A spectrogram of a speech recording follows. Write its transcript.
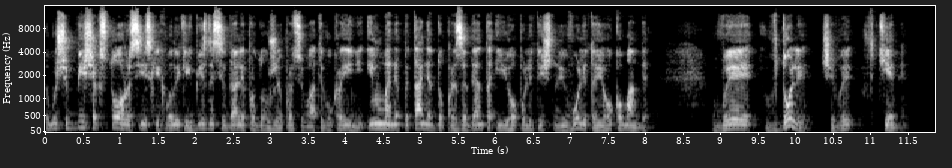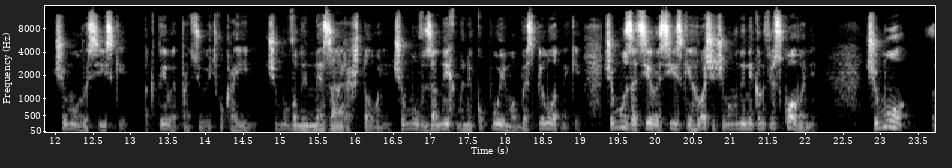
Тому що більше як 100 російських великих бізнесів далі продовжує працювати в Україні. І в мене питання до президента і його політичної волі та його команди. Ви в долі чи ви в темі? Чому російські активи працюють в Україні? Чому вони не заарештовані? Чому за них ми не купуємо безпілотники? Чому за ці російські гроші, чому вони не конфісковані? Чому е,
